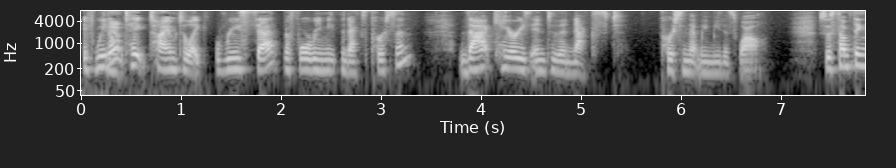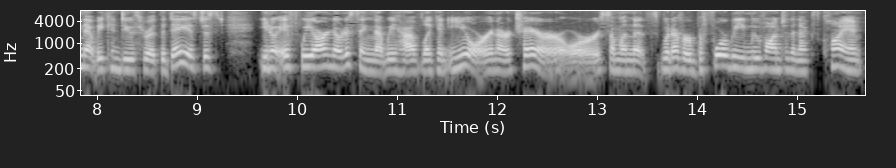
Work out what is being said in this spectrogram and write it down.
if we don't Yeah. take time to like reset before we meet the next person, that carries into the next person that we meet as well. So something that we can do throughout the day is just, you know, if we are noticing that we have like an Eeyore in our chair or someone that's whatever, before we move on to the next client,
